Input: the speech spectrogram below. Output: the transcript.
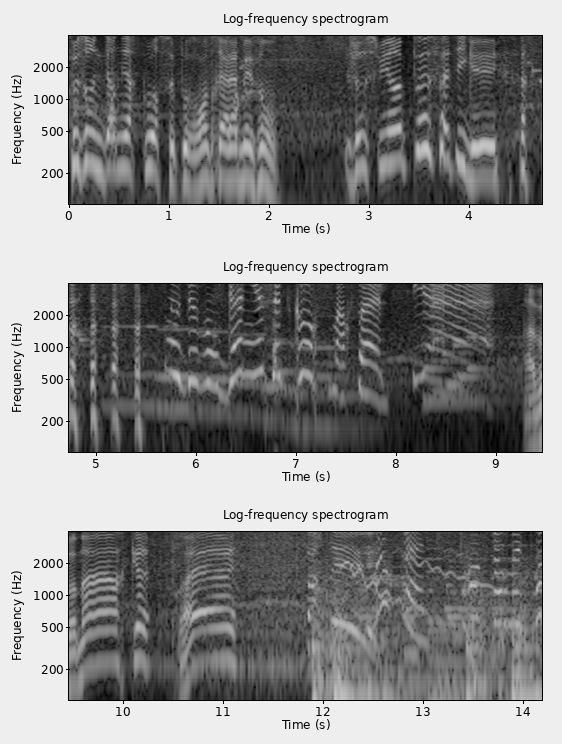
Faisons une dernière course pour rentrer à la maison. Je suis un peu fatigué. Nous devons gagner cette course, Morphel. Yeah À vos marques, prêts, partez Morphel, transforme-toi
